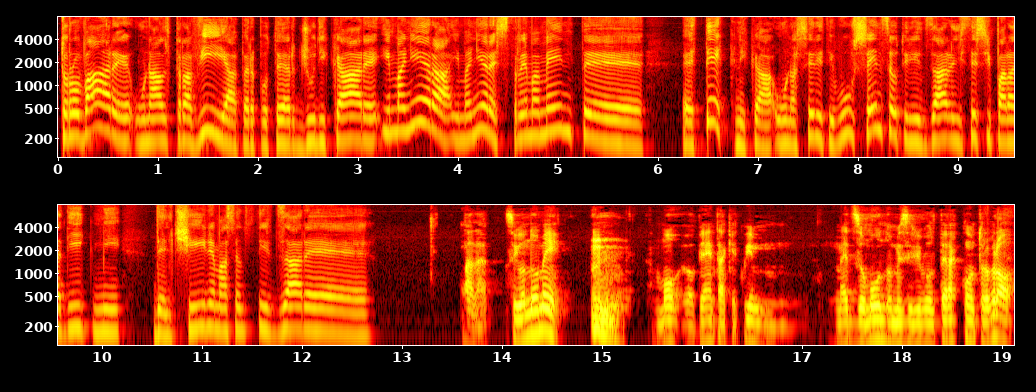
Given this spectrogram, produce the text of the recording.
trovare un'altra via per poter giudicare in maniera, in maniera estremamente eh, tecnica una serie tv senza utilizzare gli stessi paradigmi del cinema, senza utilizzare... Guarda, secondo me, mo, ovviamente anche qui mezzo mondo mi si rivolterà contro, però...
